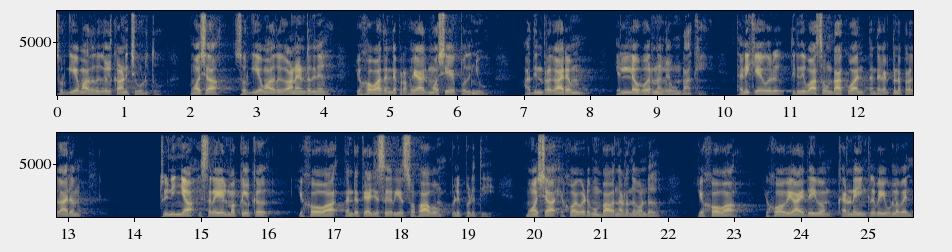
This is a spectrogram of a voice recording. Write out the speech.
സ്വർഗീയ മാതൃകകൾ കാണിച്ചു കൊടുത്തു. മോശ സ്വർഗീയ മാതൃക കാണേണ്ടതിന് യഹോവ പ്രഭയാൽ മോശയെ പൊതിഞ്ഞു. അതിൻ പ്രകാരം എല്ലാ ഉപകരണങ്ങളും ഉണ്ടാക്കി. തനിക്ക് ഒരു തിരുനിവാസം ഉണ്ടാക്കുവാൻ തന്റെ കൽപ്പന പ്രകാരം തുനിഞ്ഞ ഇസ്രയേൽ മക്കൾക്ക് യഹോവ തന്റെ തേജസ്സേറിയ സ്വഭാവം വെളിപ്പെടുത്തി. മോശ യഹോവയുടെ മുമ്പാകെ നടന്നുകൊണ്ട് യഹോവ യഹോവയായ ദൈവം കരുണയും കൃപയുമുള്ളവൻ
